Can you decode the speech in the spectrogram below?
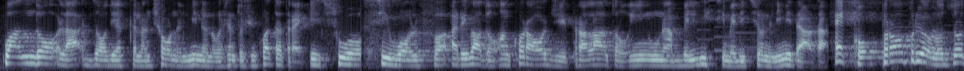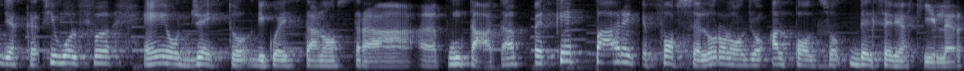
quando la Zodiac lanciò nel 1953 il suo Seawolf, arrivato ancora oggi tra l'altro in una bellissima edizione limitata. Ecco, proprio lo Zodiac Seawolf è oggetto di questa nostra eh, puntata perché pare che fosse l'orologio al polso del serial killer.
